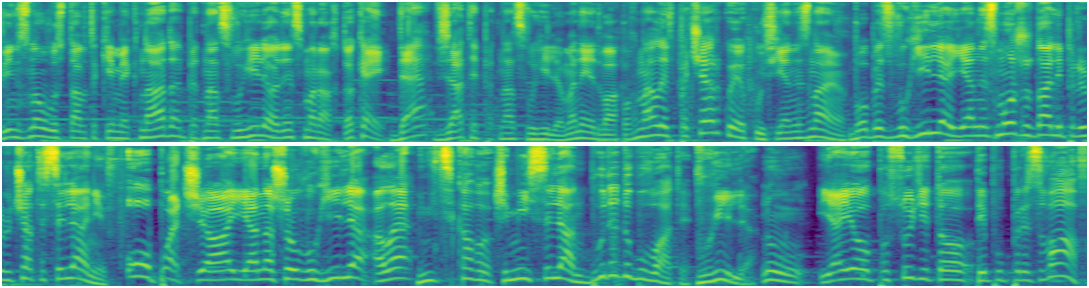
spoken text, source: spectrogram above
він знову став таким, як надо. 15 вугілля, один смарагд. Окей, де взяти 15 вугілля? У мене є два. Погнали в печерку якусь, я не знаю. Бо без вугілля я не зможу далі приручати селянів. Опа, чай, я знайшов вугілля, але мені цікаво, чи мій селян буде добувати вугілля? Ну, я його по суті то, типу, призвав.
